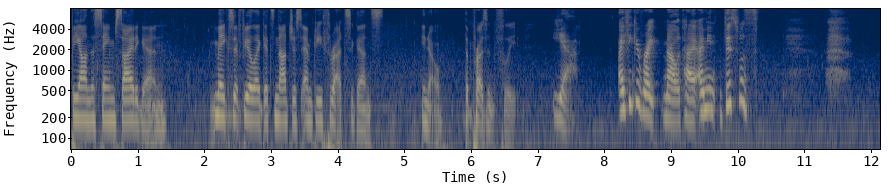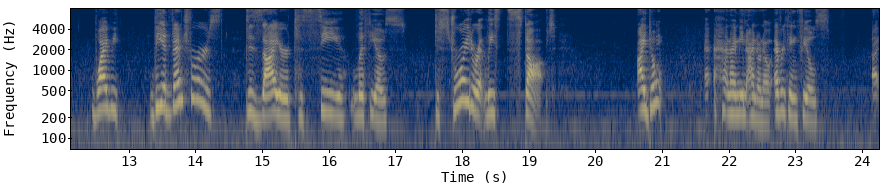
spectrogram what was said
be on the same side again makes it feel like it's not just empty threats against, you know, the present fleet. Yeah. I think you're right, Malachi. I mean, this was why we the adventurers desire to see Lithios destroyed or at least stopped. I don't and I mean, I don't know, everything feels I,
